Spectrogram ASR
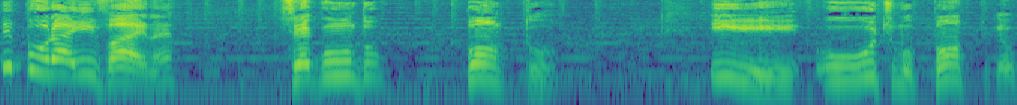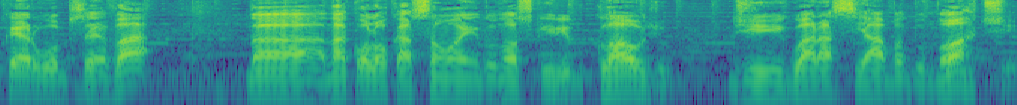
E por aí vai, né? Segundo ponto. E o último ponto que eu quero observar na, na colocação aí do nosso querido Cláudio de Guaraciaba do Norte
